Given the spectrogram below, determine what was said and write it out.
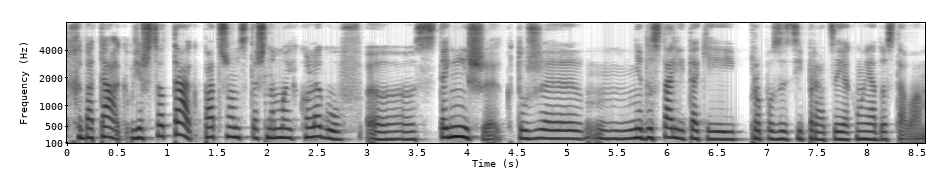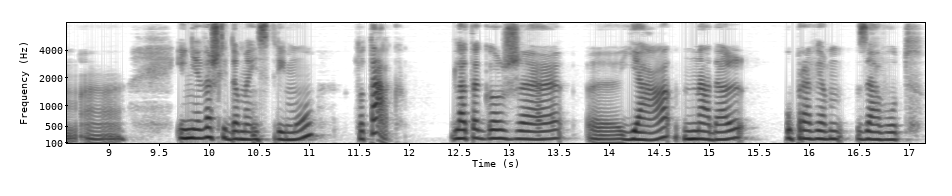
Chyba tak. Wiesz co, tak. Patrząc też na moich kolegów e, z tej niszy, którzy mm, nie dostali takiej propozycji pracy, jaką ja dostałam e, i nie weszli do mainstreamu, to tak. Dlatego, że e, ja nadal uprawiam zawód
